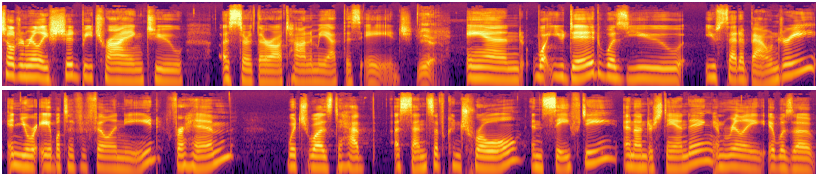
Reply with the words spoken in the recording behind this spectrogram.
Children really should be trying to assert their autonomy at this age. Yeah. And what you did was you you set a boundary and you were able to fulfill a need for him, which was to have a sense of control and safety and understanding. And really, it was a,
